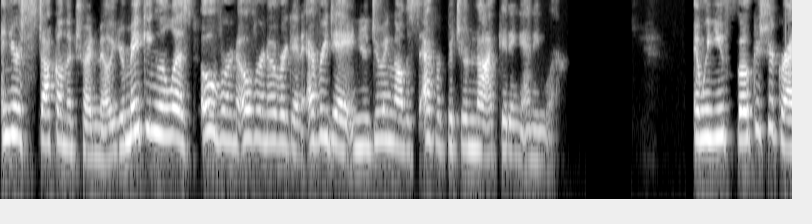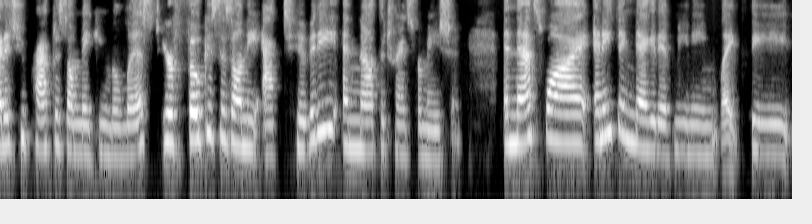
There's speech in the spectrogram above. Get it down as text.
and you're stuck on the treadmill. You're making the list over and over and over again every day, and you're doing all this effort, but you're not getting anywhere. And when you focus your gratitude practice on making the list, your focus is on the activity and not the transformation. And that's why anything negative, meaning like the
